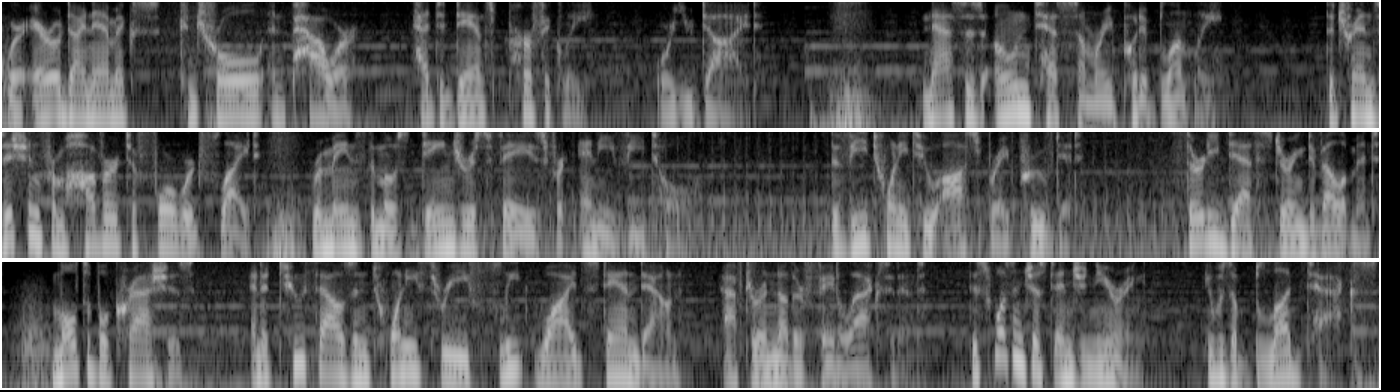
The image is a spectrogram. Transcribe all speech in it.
where aerodynamics, control, and power had to dance perfectly or you died. NASA's own test summary put it bluntly. The transition from hover to forward flight remains the most dangerous phase for any VTOL. The V-22 Osprey proved it. 30 deaths during development, multiple crashes, and a 2023 fleet-wide stand-down after another fatal accident. This wasn't just engineering, it was a blood tax.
